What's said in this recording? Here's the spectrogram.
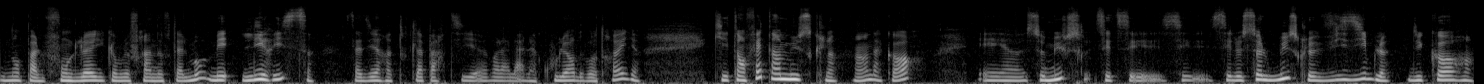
non pas le fond de l'œil comme le ferait un ophtalmo, mais l'iris, c'est-à-dire toute la partie, euh, voilà, la, couleur de votre œil, qui est en fait un muscle, hein, d'accord? Et euh, ce muscle, c'est le seul muscle visible du corps.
